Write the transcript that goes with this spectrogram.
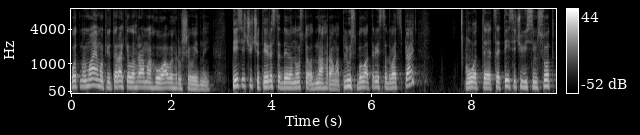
От ми маємо 1,5 кг гуави грушевидний. 1491 грама. Плюс була 325. От е, це 1800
